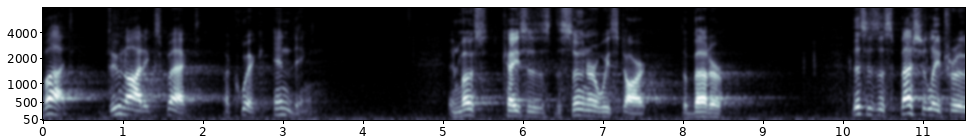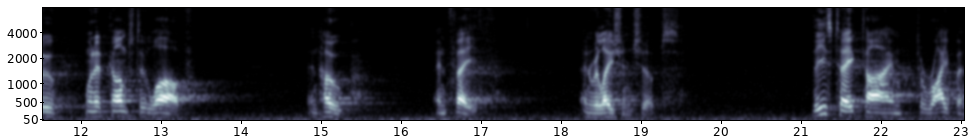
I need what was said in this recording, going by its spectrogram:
but do not expect a quick ending. In most cases, the sooner we start, the better. This is especially true when it comes to love and hope and faith. and relationships. These take time to ripen.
